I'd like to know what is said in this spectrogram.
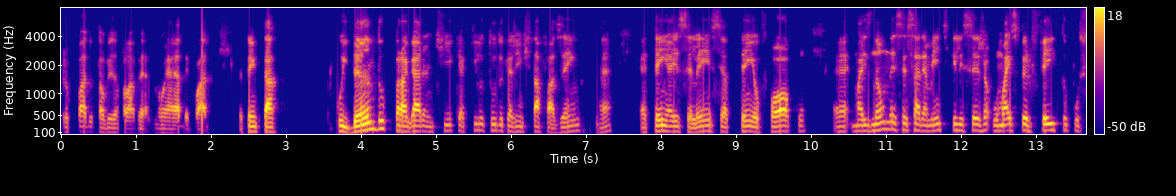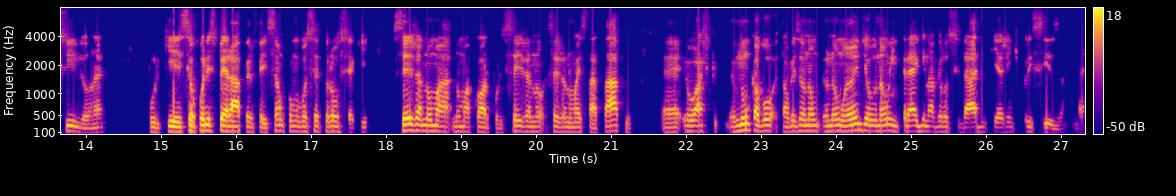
preocupado talvez a palavra não é adequada, eu tenho que estar cuidando para garantir que aquilo tudo que a gente está fazendo, né, é, tenha excelência, tenha o foco, é, mas não necessariamente que ele seja o mais perfeito possível, né? Porque se eu for esperar a perfeição, como você trouxe aqui, seja numa numa corporate, seja seja numa startup, é, eu acho que eu nunca vou, talvez eu não eu não ande ou não entregue na velocidade que a gente precisa, né?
